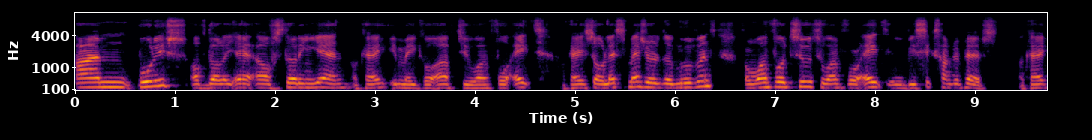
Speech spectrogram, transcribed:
I'm bullish of dollar uh, of sterling yen. Okay, it may go up to one four eight. Okay, so let's measure the movement from one four two to one four eight. It will be six hundred pips. Okay,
